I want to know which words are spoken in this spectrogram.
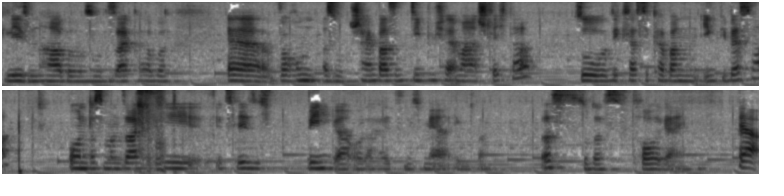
gelesen habe, so gesagt habe. Äh, warum? Also scheinbar sind die Bücher immer schlechter. So die Klassiker waren irgendwie besser. Und dass man sagt, okay, jetzt lese ich weniger oder halt nicht mehr irgendwann. Das ist so das Traurige eigentlich. Ja,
